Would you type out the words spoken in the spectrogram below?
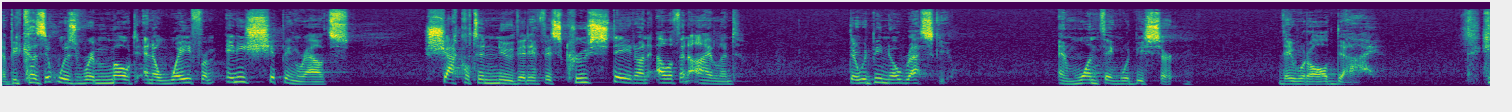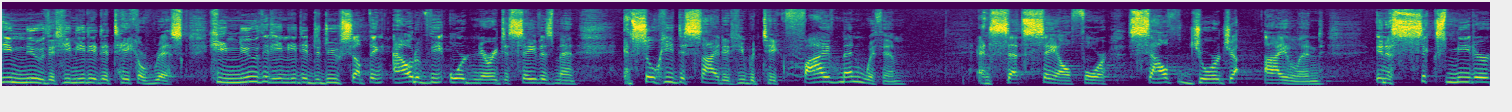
Now, because it was remote and away from any shipping routes, Shackleton knew that if his crew stayed on Elephant Island, there would be no rescue. And one thing would be certain they would all die. He knew that he needed to take a risk. He knew that he needed to do something out of the ordinary to save his men. And so he decided he would take five men with him and set sail for South Georgia Island in a six meter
